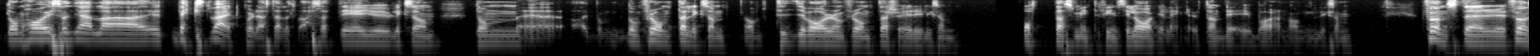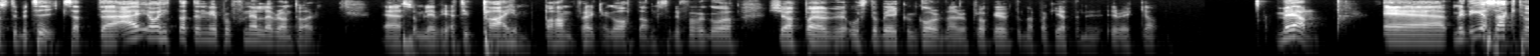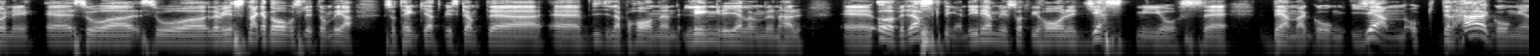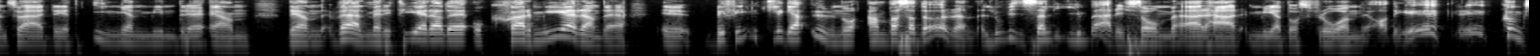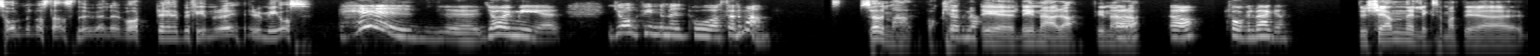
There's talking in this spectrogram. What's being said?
de har ju sån jävla växtverk på det där stället. Va? Så det är ju liksom de, de, de frontar liksom, av tio varor de frontar så är det liksom åtta som inte finns i lager längre utan det är ju bara någon liksom fönster, fönsterbutik. Så att, äh, jag har hittat en mer professionell leverantör eh, som levererar till Time på Hantverkargatan. Så du får väl gå och köpa en ost och baconkorv där och plocka ut de där paketen i, i veckan. Men Eh, med det sagt hörni, eh, så, så när vi snackat av oss lite om det så tänker jag att vi ska inte eh, vila på hanen längre gällande den här eh, överraskningen. Det är nämligen så att vi har en gäst med oss eh, denna gång igen och den här gången så är det ingen mindre än den välmeriterade och charmerande eh, befintliga Uno-ambassadören Lovisa Liberg som är här med oss från, ja det är, Kungsholmen någonstans nu eller vart eh, befinner du dig? Är du med oss? Hej! Jag är med er. Jag befinner mig på Södermalm. Södermalm, okej, okay, men det är, det är nära. Det är nära. Ja, ja, Fågelvägen. Du känner liksom att det är,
